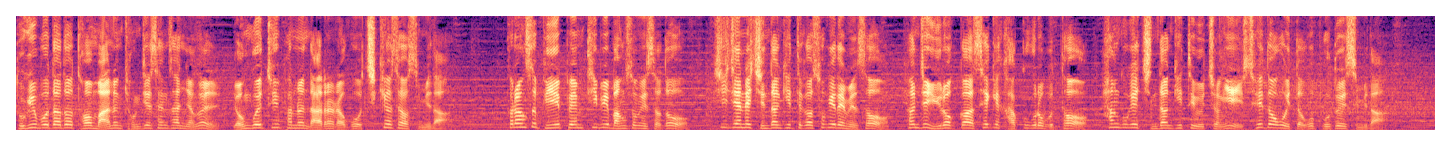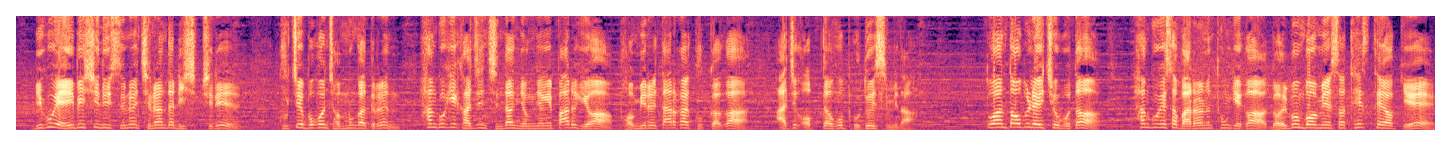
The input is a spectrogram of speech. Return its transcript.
독일보다도 더 많은 경제 생산량을 연구에 투입하는 나라라고 치켜 세웠습니다. 프랑스 BFM TV 방송에서도 시젠의 진단키트가 소개되면서 현재 유럽과 세계 각국으로부터 한국의 진단키트 요청이 쇄도하고 있다고 보도했습니다. 미국 ABC 뉴스는 지난달 27일 국제보건 전문가들은 한국이 가진 진단 역량의 빠르기와 범위를 따라갈 국가가 아직 없다고 보도했습니다. 또한 WHO보다 한국에서 말하는 통계가 넓은 범위에서 테스트해왔기에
